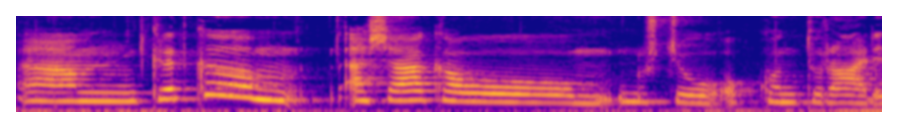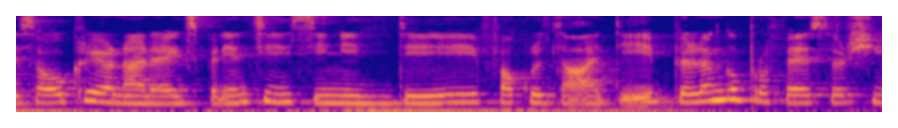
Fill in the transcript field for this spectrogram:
Um, cred că așa ca o, nu știu, o conturare sau o creionare a experienței în sine de facultate, pe lângă profesori și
